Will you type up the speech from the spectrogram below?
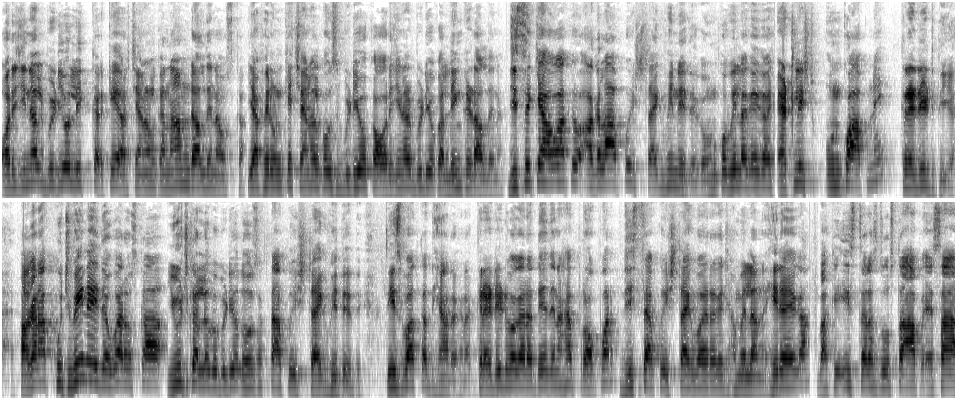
ओरिजिनल वीडियो लिख करके और चैनल का नाम डाल देना उसका। या फिर उनके चैनल को उस वीडियो का ओरिजिनल वीडियो का लिंक डाल देना। जिससे क्या होगा कि अगला आपको स्ट्राइक भी नहीं देगा, उनको भी लगेगा एटलीस्ट उनको आपने क्रेडिट दिया है। अगर आप कुछ भी नहीं दोगे उसका यूज़ कर लोगे वीडियो तो हो सकता है आपको स्ट्राइक भी दे दे। तो इस बात का ध्यान रखना। क्रेडिट वगैरह दे देना है प्रॉपर जिससे आपको स्ट्राइक वगैरह का झमेला नहीं रहेगा। बाकी इस तरह से दोस्तों आप ऐसा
